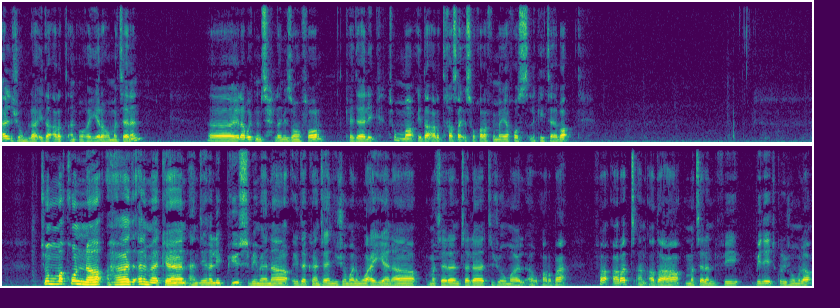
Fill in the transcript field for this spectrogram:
الجملة إذا أردت أن أغيره مثلا. إذا بغيت نمسح la mise en forme كذلك. ثم إذا أردت خصائص أخرى فيما يخص الكتابة. ثم قلنا هذا المكان عندنا les puces بمعنى إذا كانت عندي جمل معينة مثلا ثلاث جمل أو أربع فأردت أن أضع مثلا في بداية كل جملة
